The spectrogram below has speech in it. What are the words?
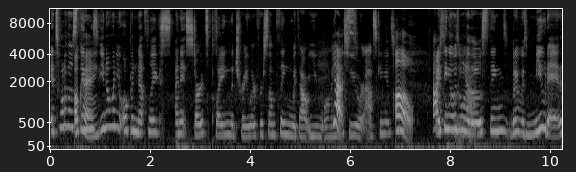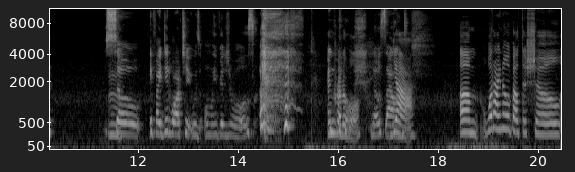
It's one of those Okay. things, you know, when you open Netflix and it starts playing the trailer for something without you wanting Yes. it to or asking it to. Oh, I think it was one absolutely, of those things, but it was muted. Mm. So if I did watch it, it was only visuals. incredible. no sound. Yeah. Um, what I know about this show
